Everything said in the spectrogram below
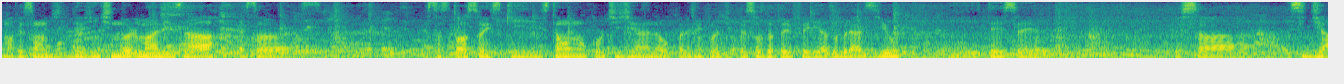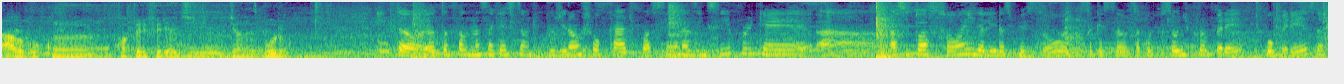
uma questão de, de a gente normalizar essas, essas situações que estão no cotidiano, por exemplo, de pessoas da periferia do Brasil ter esse, essa, esse diálogo com, com a periferia de Joanesburgo? Então, eu tô falando essa questão tipo, de não chocar tipo, as cenas em si, porque a, as situações ali das pessoas, essa questão, essa condição de pobreza, de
